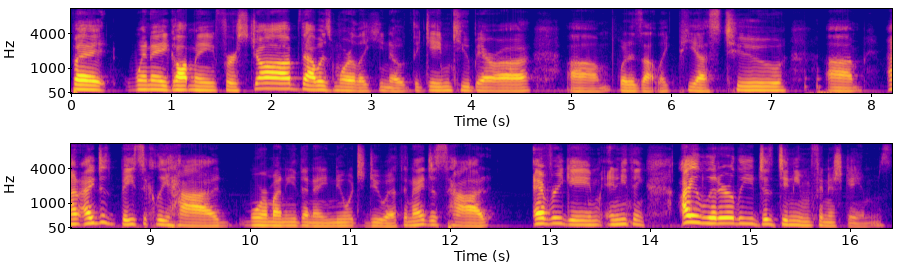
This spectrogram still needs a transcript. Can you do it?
but when I got my first job, that was more like you know the GameCube era. Um, what is that like PS2? Um, and I just basically had more money than I knew what to do with, and I just had every game, anything. I literally just didn't even finish games.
